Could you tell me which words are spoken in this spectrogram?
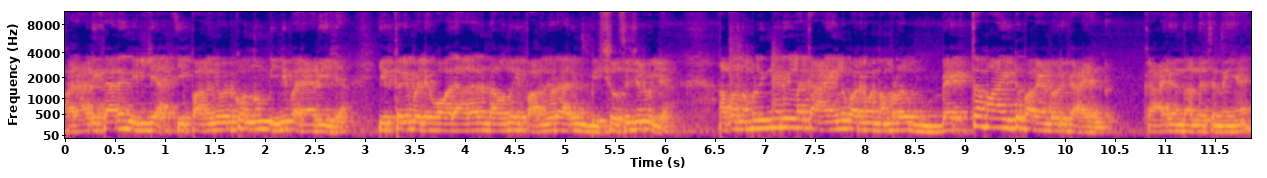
പരാതിക്കാരൻ ഇല്ല. ഈ പറഞ്ഞവർക്കൊന്നും ഇനി പരാതിയില്ല. ഇത്രയും വലിയ കോലാഹലം ഉണ്ടാവുന്നു ഈ പറഞ്ഞവരാരും വിശ്വസിച്ചിട്ടുമില്ല. അപ്പൊ നമ്മൾ ഇങ്ങനെയുള്ള കാര്യങ്ങൾ പറയുമ്പോൾ നമ്മൾ വ്യക്തമായിട്ട് പറയേണ്ട ഒരു കാര്യമുണ്ട്. കാര്യം എന്താണെന്ന് വെച്ചിട്ടുണ്ടെങ്കിൽ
